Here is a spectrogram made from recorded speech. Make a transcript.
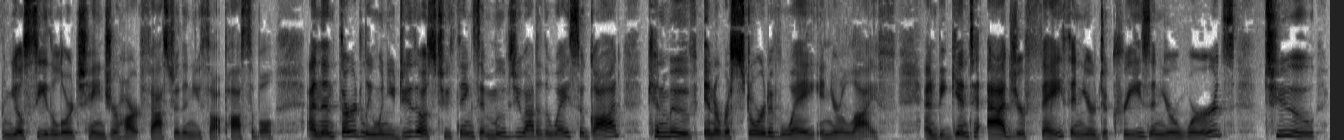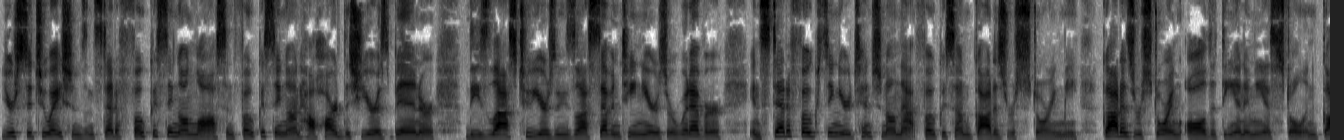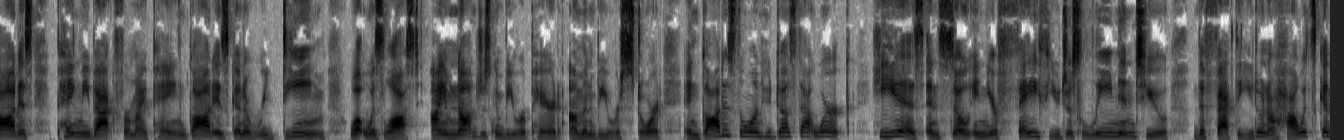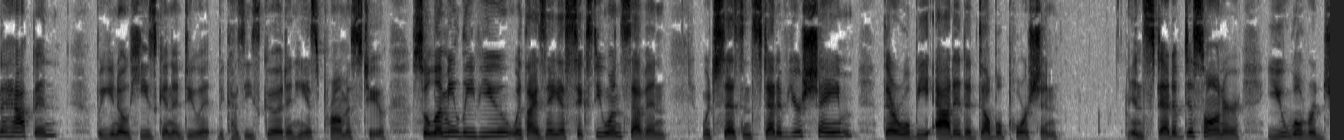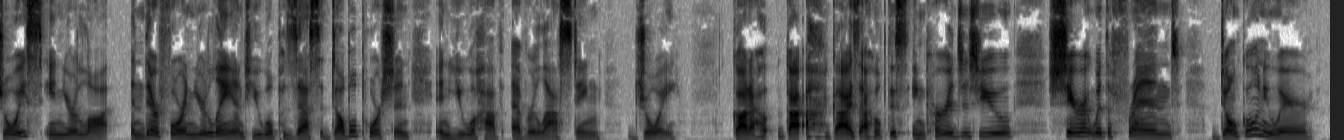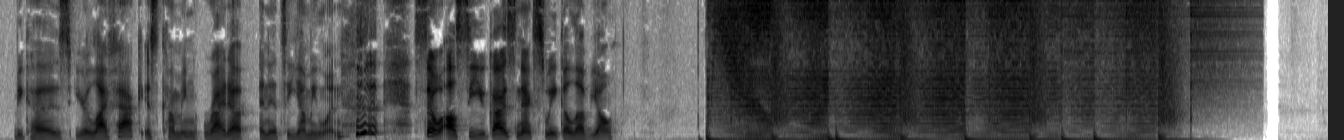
and you'll see the Lord change your heart faster than you thought possible. And then, thirdly, when you do those two things, it moves you out of the way so God can move in a restorative way in your life and begin to add your faith and your decrees and your words to your situations instead of focusing on loss and focusing on how hard this year has been or these last two years or these last 17 years or whatever. Instead of focusing your attention on that, focus on God is restoring me. God is restoring all that the enemy has stolen. God is paying me back for my pain. God is going to redeem what was lost. I am not just going to be repaired, I'm going to be restored. And God is the one who does that work. He is. And so in your faith, you just lean into the fact that you don't know how it's going to happen but you know He's going to do it because He's good and He has promised to. So let me leave you with Isaiah 61 7, which says, Instead of your shame, there will be added a double portion. Instead of dishonor, you will rejoice in your lot, and therefore in your land you will possess a double portion, and you will have everlasting joy. God, I ho- guys, I hope this encourages you. Share it with a friend. Don't go anywhere because your life hack is coming right up and it's a yummy one. so I'll see you guys next week. I love y'all.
